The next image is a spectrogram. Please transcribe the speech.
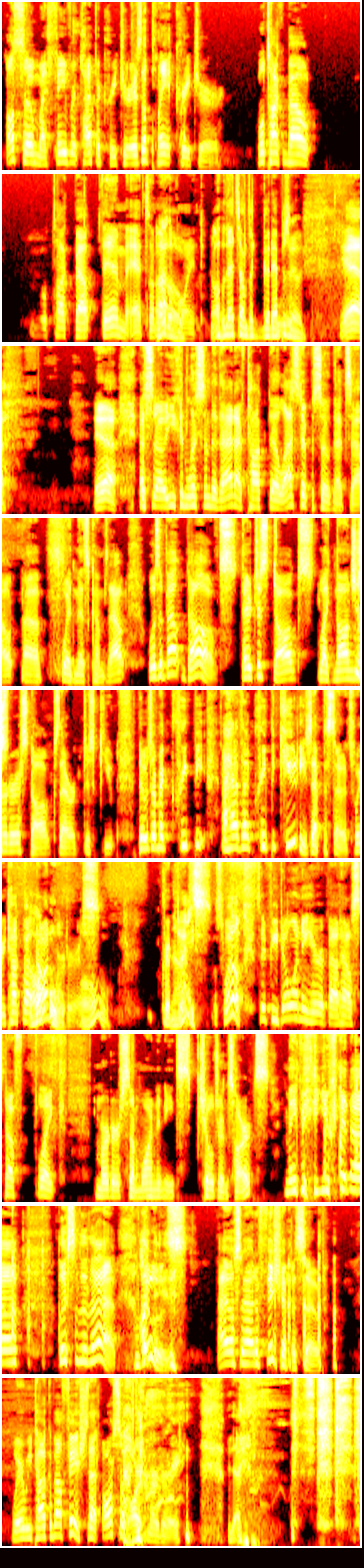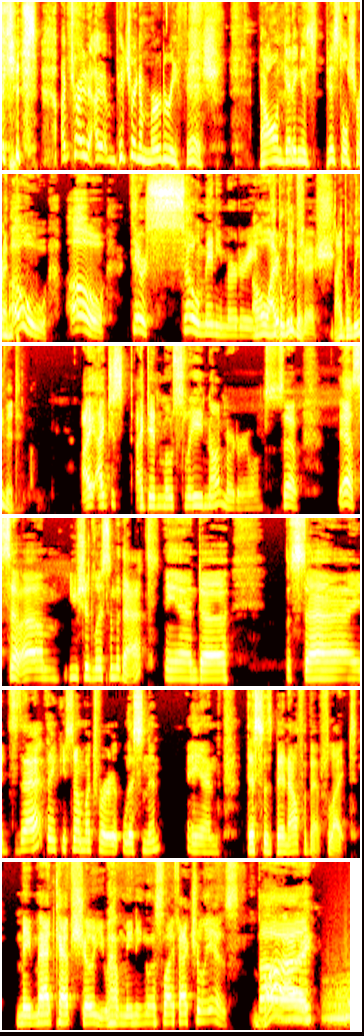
Also, my favorite type of creature is a plant creature. We'll talk about we'll talk about them at some other Uh-oh. point. Oh, that sounds like a good Ooh. episode. Yeah. Yeah. Uh, So you can listen to that. I've talked the last episode that's out, uh, when this comes out, was about dogs. They're just dogs, like non murderous dogs that are just cute. Those are my creepy I have a creepy cuties episodes where you talk about non murderous oh, cryptids nice. as well. So if you don't want to hear about how stuff like murders someone and eats children's hearts, maybe you can uh listen to that. Those. I also had a fish episode where we talk about fish that also aren't just, I'm trying to. I'm picturing a murdery fish, and all I'm getting is pistol shrimp. oh, oh, there's so many murdering. Oh, I believe it. Fish. I believe it. I, I just I did mostly non-murdering ones. So yes, so um you should listen to that. And uh besides that, thank you so much for listening. And this has been Alphabet Flight. May Madcap show you how meaningless life actually is. Bye. Bye.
